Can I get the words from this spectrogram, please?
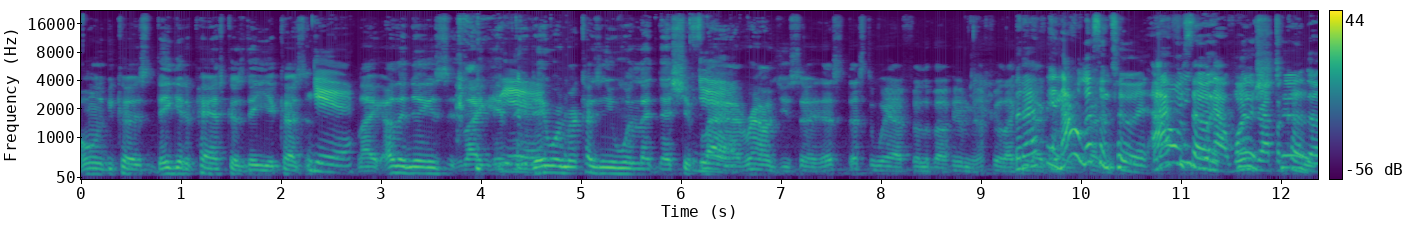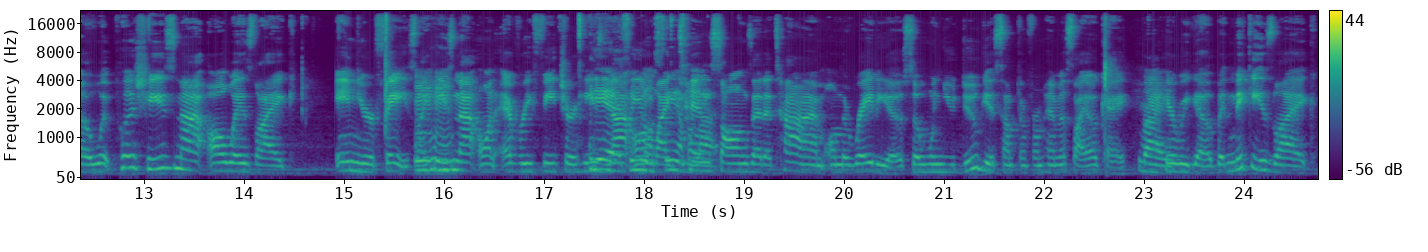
only because they get a pass because they your cousin. Yeah. Like other niggas, like if, Yeah. if they weren't my cousin, you wouldn't let that shit fly Yeah. around you. So that's that's the way I feel about him. I feel like, But he I like think- And I'll listen cousins. to it. I don't think sell with not one Push, drop of too, coke. though. With Push, he's not always like in your face. Like Mhm. he's not on every feature. He's Yeah, not so on like ten songs at a time on the radio. So when you do get something from him, it's like okay, Right. here we go. But Nicki's like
